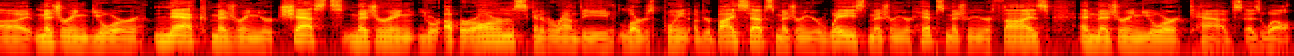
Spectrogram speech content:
uh, measuring your neck, measuring your chest, measuring your upper arms, kind of around the largest point of your biceps, measuring your waist, measuring your hips, measuring your thighs, and measuring your calves as well.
